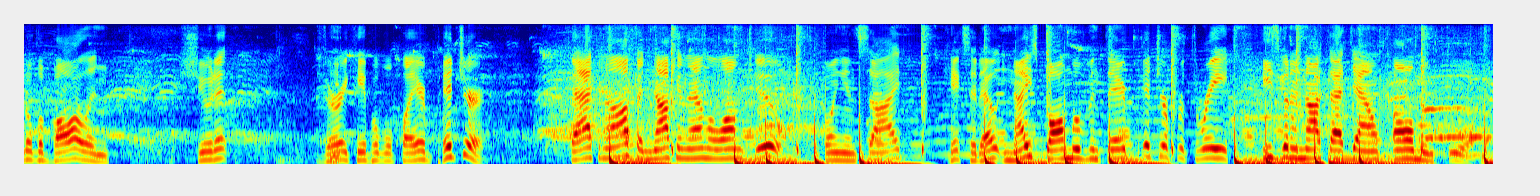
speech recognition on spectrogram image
handle the ball and shoot it. Very capable player. Pitcher backing off and knocking down the long two. Going inside, kicks it out. Nice ball movement there. Pitcher for three. He's going to knock that down calm and cool.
